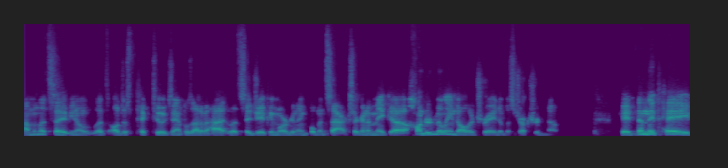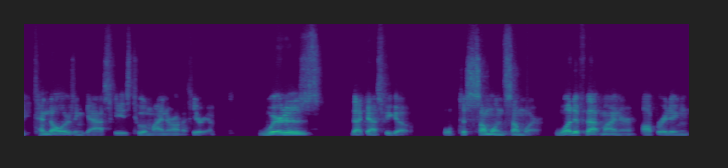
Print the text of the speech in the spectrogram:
um, and let's say, you know, let's I'll just pick two examples out of a hat. Let's say JP Morgan and Goldman Sachs are going to make a hundred million dollar trade of a structured note. Okay, then they pay ten dollars in gas fees to a miner on Ethereum. Where does that gas fee go? Well, to someone somewhere. What if that miner operating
